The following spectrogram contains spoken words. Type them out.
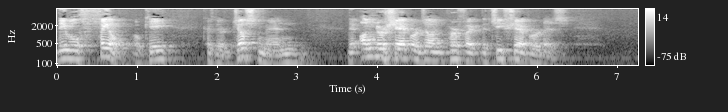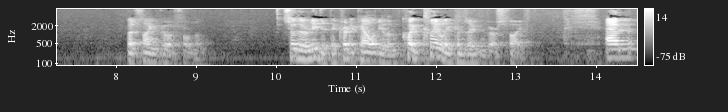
They will fail, okay? because they're just men. The under shepherd's aren't perfect, the chief shepherd is. But thank God for them. So they're needed. The criticality of them quite clearly comes out in verse 5. Um,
